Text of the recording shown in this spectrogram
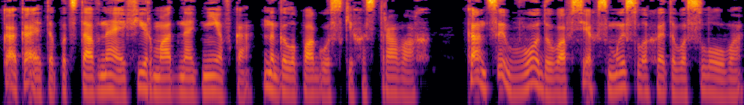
Какая-то подставная фирма-однодневка на Галапагосских островах. Концы в воду во всех смыслах этого слова.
